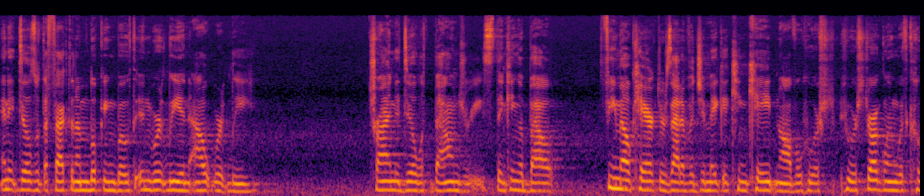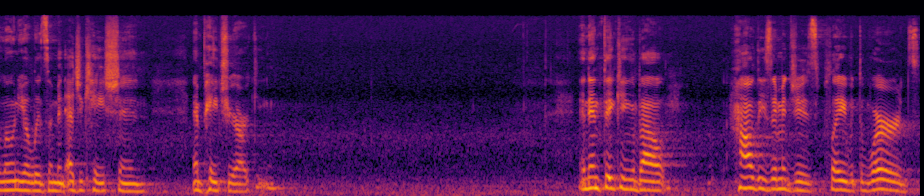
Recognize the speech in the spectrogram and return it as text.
And it deals with the fact that I'm looking both inwardly and outwardly, trying to deal with boundaries, thinking about female characters out of a Jamaica Kincaid novel who are, who are struggling with colonialism and education and patriarchy. And then thinking about how these images play with the words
